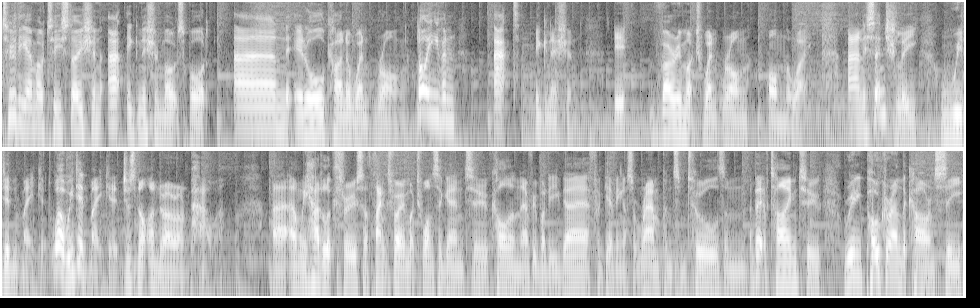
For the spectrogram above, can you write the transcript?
to the MOT station at Ignition Motorsport, and it all kind of went wrong. Not even at Ignition. It very much went wrong on the way. And essentially, we didn't make it. Well, we did make it, just not under our own power. Uh, and we had a look through, so thanks very much once again to Colin and everybody there for giving us a ramp and some tools and a bit of time to really poke around the car and see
